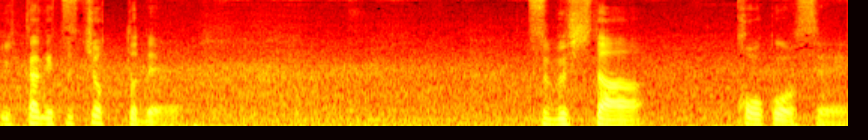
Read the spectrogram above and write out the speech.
1ヶ月ちょっとで潰した高校生。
